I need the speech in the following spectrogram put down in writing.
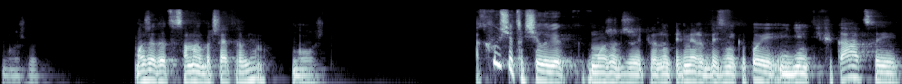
Может быть. Может это самая большая проблема? Может. А как вообще так человек может жить? Например, без никакой идентификации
